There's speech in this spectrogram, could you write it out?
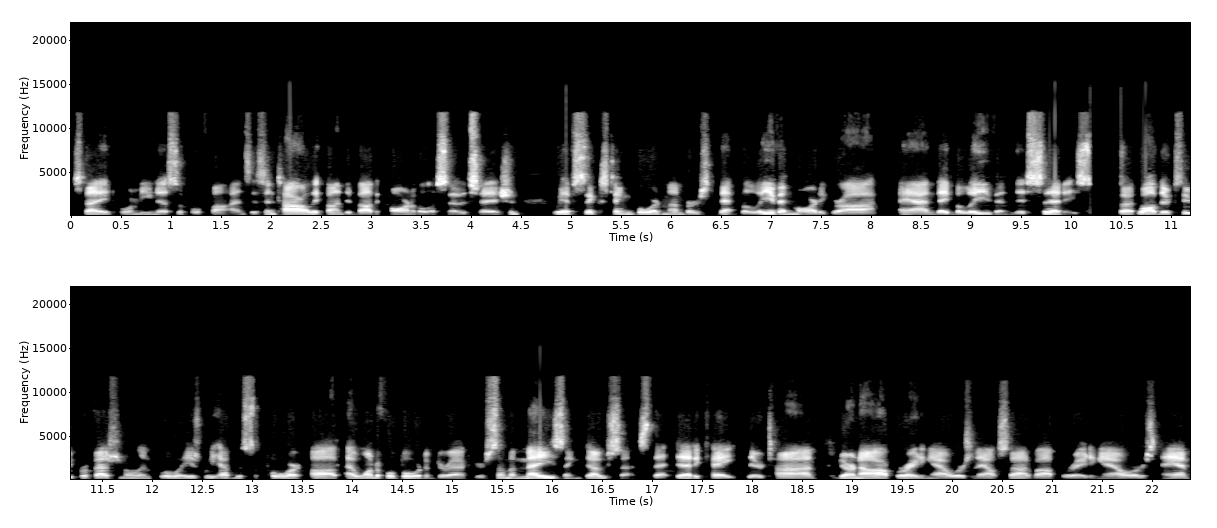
state, or municipal funds. It's entirely funded by the Carnival Association. We have 16 board members that believe in Mardi Gras and they believe in this city. So while they're two professional employees, we have the support of a wonderful board of directors, some amazing docents that dedicate their time during our operating hours and outside of operating hours. And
